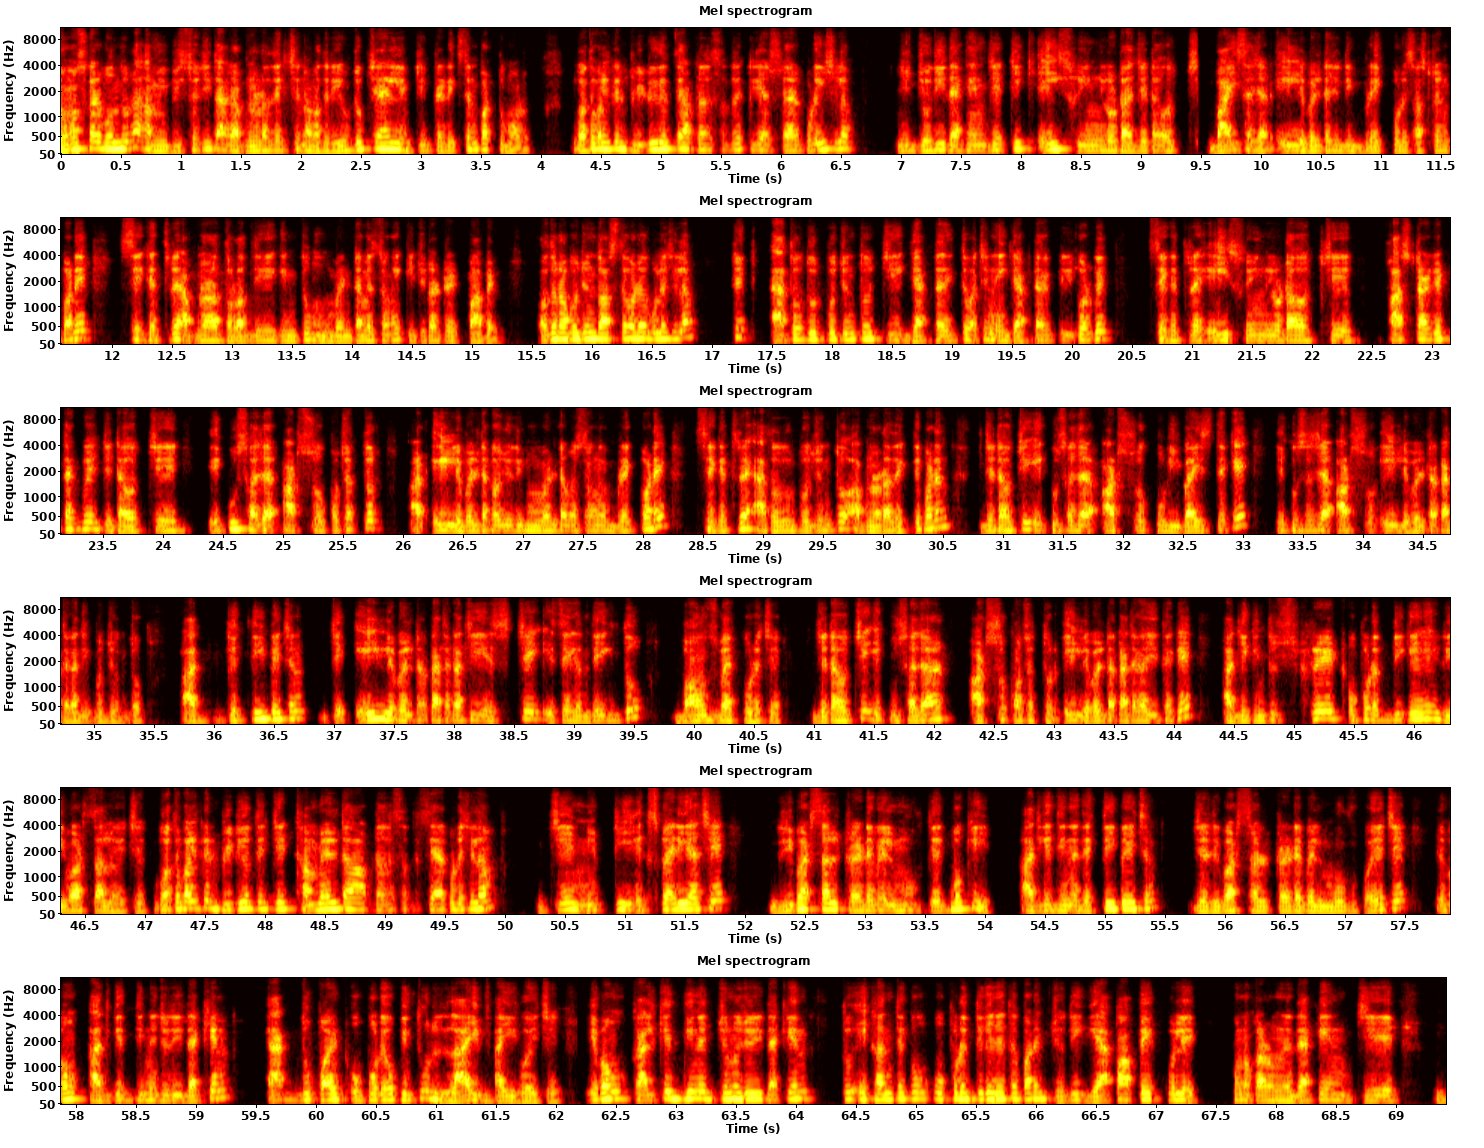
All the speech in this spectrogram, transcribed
নমস্কার বন্ধুরা, আমি বিশ্বজিৎ, আর আপনারা দেখছেন আমাদের YouTube channel Nifty prediction for tomorrow গতকালকের ভিডিওতে আপনাদের সাথে ক্লিয়ার শেয়ার করেছিলাম যে যদি দেখেন যে ঠিক এই সুইং লোটা যেটা হচ্ছে বাইশ হাজার, এই লেভেলটা যদি ব্রেক করে সাস্টেন করে, সেক্ষেত্রে আপনারা তলার দিকে কিন্তু মোমেন্টামের সঙ্গে কিছুটা ট্রেড পাবেন। কতটা পর্যন্ত আসতে পারে বলেছিলাম, ঠিক এত দূর পর্যন্ত যে গ্যাপটা দেখতে পাচ্ছেন, এই গ্যাপটাকে ফিল করবে, সেক্ষেত্রে এই সুইং লোটা হচ্ছে ফার্স্ট টার্গেট থাকবে যেটা হচ্ছে একুশ হাজার আটশো পঁচাত্তর। আর এই লেভেলটাকেও যদি মোমেন্টামের সঙ্গে ব্রেক করে, সেক্ষেত্রে এতদূর পর্যন্ত আপনারা দেখতে পারেন যেটা হচ্ছে একুশ হাজার আটশো কুড়ি বাইশ থেকে একুশ হাজার আটশো এই লেভেলটার কাছাকাছি পর্যন্ত। আর দেখতেই পেয়েছেন যে এই লেভেলটার কাছাকাছি এসছে, এসে এখান থেকে কিন্তু বাউন্স ব্যাক করেছে, যেটা হচ্ছে একুশ হাজার আটশো পঁচাত্তর। এই লেভেলটার কাছাকাছি থেকে আজকে কিন্তু স্ট্রেট ওপরের দিকে রিভার্সাল হয়েছে। গতকালকের ভিডিওতে যে থাম্বেলটা আপনাদের সাথে শেয়ার করেছিলাম, যে নিফটি এক্সপায়ারি আছে রিভার্সাল ট্রেডেবল মুভ দেখব কি? আজকের দিনে দেখতেই পেয়েছেন যে রিভার্সাল ট্রেডেবল মুভ হয়েছে এবং আজকের দিনে যদি দেখেন, এক দু পয়েন্ট উপরেও কিন্তু লাইভ হাই হয়েছে এবং কালকের দিনের জন্য যদি দেখেন, তো এখান থেকেও উপরের দিকে যেতে পারে। যদি গ্যাপ আপে হলে কোনো কারণে দেখেন যে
